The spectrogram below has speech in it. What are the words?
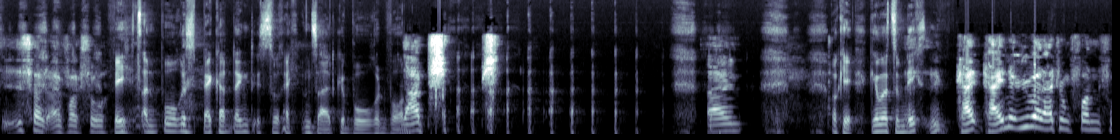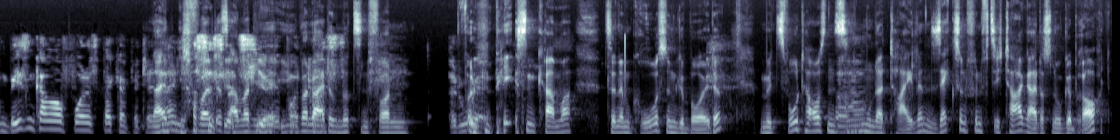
ist halt einfach so. Wer jetzt an Boris Becker denkt, ist zur rechten Zeit geboren worden. Na, psch, psch. Nein, Okay, gehen wir zum nächsten. kei- keine Überleitung von vom Besenkammer auf Boris Becker, bitte. Nein, ich das wollte jetzt aber die. Überleitung nutzen von, Ruhe. von Besenkammer zu einem großen Gebäude mit 2700 Teilen. 56 Tage hat es nur gebraucht.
